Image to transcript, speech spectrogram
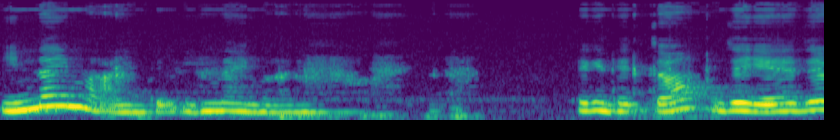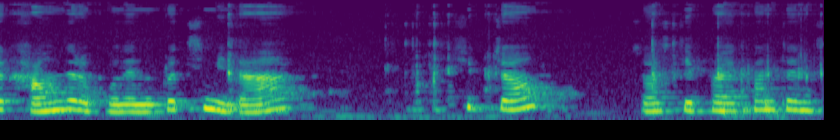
인라인만 아닌데 인라인만 아니에요. 되긴 됐죠? 이제 얘네들 가운데로 보내면 끝입니다. 쉽죠? justify content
